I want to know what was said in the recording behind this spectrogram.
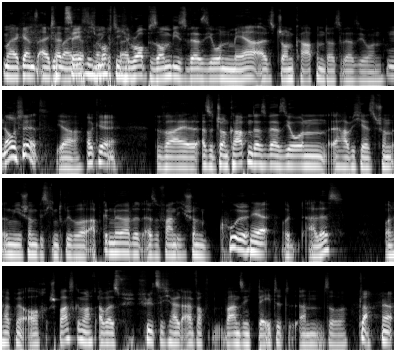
Mal ganz allgemein. Tatsächlich mochte ich. Rob Zombies Version mehr als John Carpenters Version. No shit. Ja, Okay. weil, also John Carpenters Version habe ich jetzt schon irgendwie schon ein bisschen drüber abgenördet, also fand ich schon cool Ja. und alles und hat mir auch Spaß gemacht, aber es fühlt sich halt einfach wahnsinnig dated an, so. Klar, ja.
